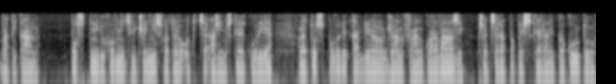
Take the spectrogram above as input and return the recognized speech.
Vatikán. Postní duchovní cvičení svatého otce a římské kurie letos povede kardinál Gian Franco Ravázi, předseda Papežské rady pro kulturu.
